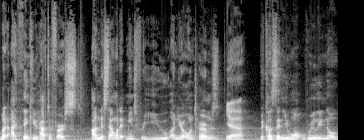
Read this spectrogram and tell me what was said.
But I think you have to first understand what it means for you on your own terms, Yeah, because then you won't really know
